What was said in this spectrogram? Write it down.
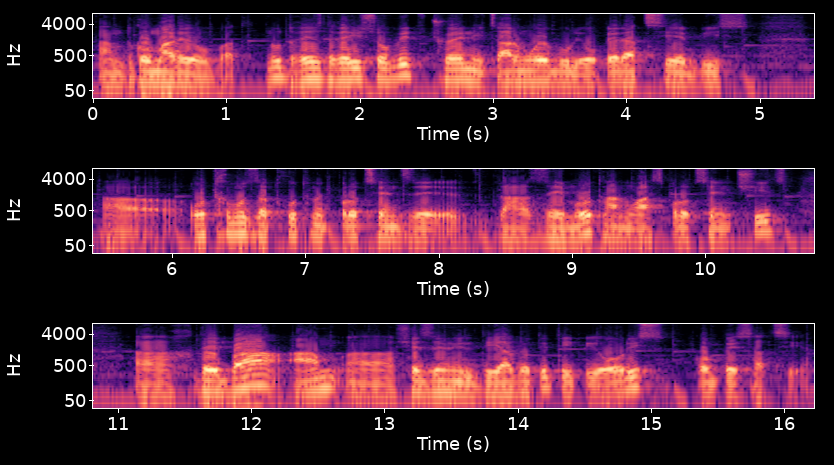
მდგომარეობად. ну დღესდღეობით ჩვენი წარმოებული ოპერაციების 95%-ზე და ზემოთ, ანუ 100%-შიც ხდება ამ შეძენილი დიაბეტი ტიპი 2-ის კომპენსაცია.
